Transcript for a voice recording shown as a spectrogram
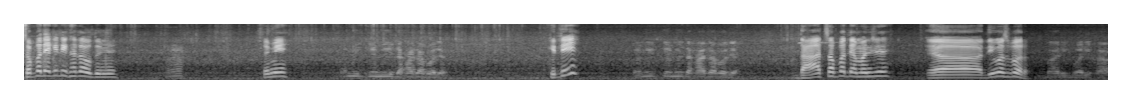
चपात्या किती खाता हो तुम्ही? तुम्ही? कमीत कमी दहा चपात्या. किती? कमीत कमी दहा चपात्या. दहा चपात्या म्हणजे अं, दिवसभर? बारीक बारीक हा.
